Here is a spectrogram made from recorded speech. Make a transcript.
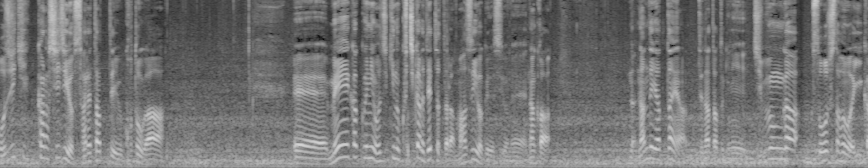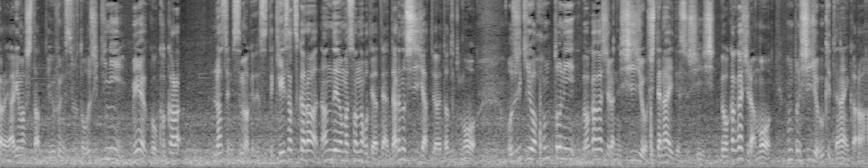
おじきから指示をされたっていうことがえー、明確におじきの口から出ちゃったらまずいわけですよね。なんかなんでやったんやってなった時に自分がそうした方がいいからやりましたっていう風にするとおじきに迷惑をかからずに済むわけです。で警察からなんでお前そんなことやったんや誰の指示やって言われた時もおじきは本当に若頭に指示をしてないですし若頭も本当に指示を受けてないから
